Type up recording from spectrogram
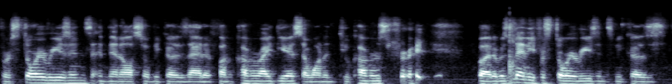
for story reasons, and then also because I had a fun cover idea, so I wanted two covers for it. But it was mainly for story reasons because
